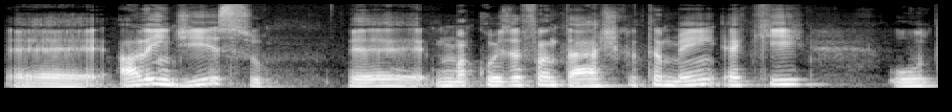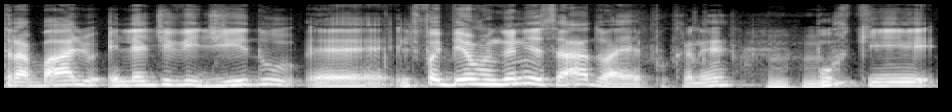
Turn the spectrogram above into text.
É, além disso, é, uma coisa fantástica também é que o trabalho ele é dividido, é, ele foi bem organizado à época, né? Uhum. Porque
